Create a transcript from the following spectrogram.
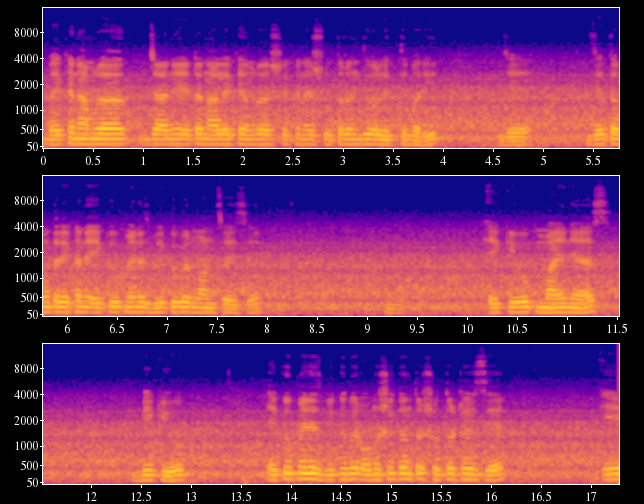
বা এখানে আমরা জানি এটা না লিখে আমরা সেখানে সুতরাং দিয়েও লিখতে পারি যে যেহেতু আমাদের এখানে এ কিউব মাইনাস বি কিউবের মান চাইছে A cube minus B cube A cube minus B কিউবের অনুসিদ্ধান্ত সূত্রটি হয়েছে এ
